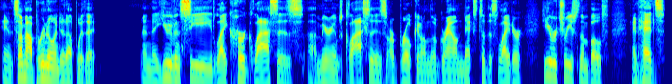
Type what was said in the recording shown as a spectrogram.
And somehow Bruno ended up with it and that you even see like her glasses, uh, Miriam's glasses, are broken on the ground next to this lighter. He retrieves them both and heads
